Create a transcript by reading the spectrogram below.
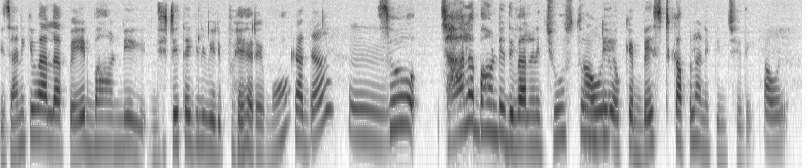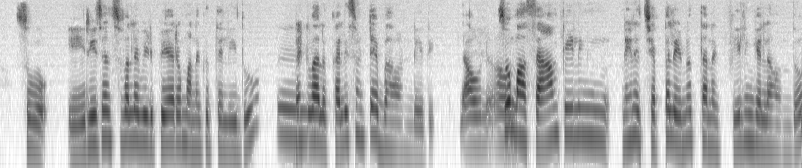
నిజానికి వాళ్ళ పేరు బాగుండి దిష్టి తగిలి విడిపోయారేమో. కదా. సో చాలా బాగుండేది వాళ్ళని చూస్తుంటే ఒక బెస్ట్ కపుల్ అనిపించేది. అవును. సో ఏ రీజన్స్ వల్ల విడిపోయారో మనకు తెలీదు. బట్ వాళ్ళు కలిసి ఉంటే బాగుండేది అవును సో మా శామ్ ఫీలింగ్ నేను చెప్పలేను తన ఫీలింగ్ ఎలా ఉందో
